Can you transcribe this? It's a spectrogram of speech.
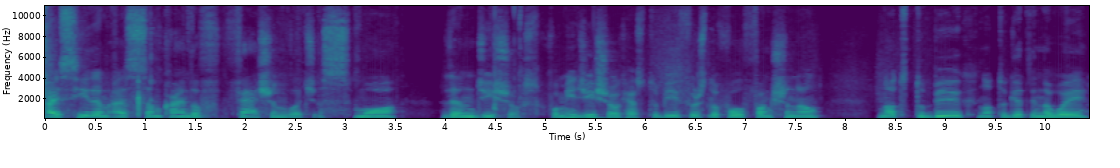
I see them as some kind of fashion watches more than G-Shocks. For me G-Shock has to be first of all functional, not too big, not to get in the way.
